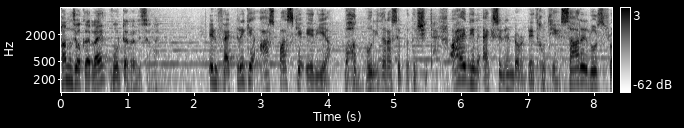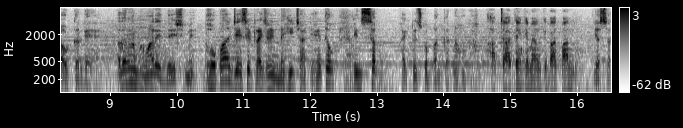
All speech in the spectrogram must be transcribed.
हम जो कर रहे हैं वो टेररिज्म है। इन फैक्ट्री के आसपास के एरिया बहुत बुरी तरह से प्रदूषित है आए दिन एक्सीडेंट और डेथ होती है सारे रूल्स फ्लाउट कर गए हैं अगर हम हमारे देश में भोपाल जैसी ट्रेजेडी नहीं चाहते हैं तो इन सब फैक्ट्रीज को बंद करना होगा आप चाहते हैं कि मैं उनकी बात मान लूँ? यस सर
